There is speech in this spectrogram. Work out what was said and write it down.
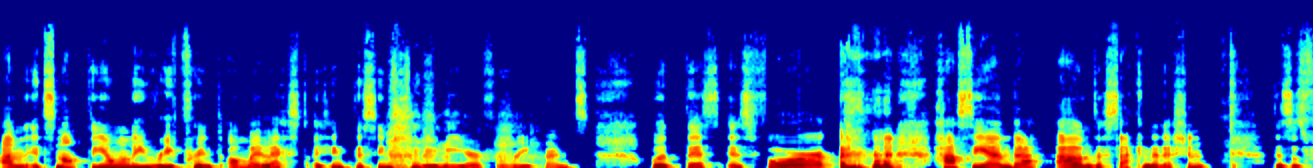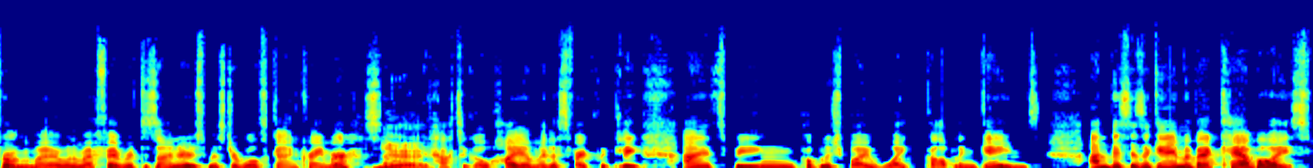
and it's not the only reprint on my list. I think this seems to be the year for reprints, but this is for Hacienda, um, the second edition. This is from my, one of my favorite designers, Mr. Wolfgang Kramer. So yeah. it had to go high on my list very quickly, and it's being published by White Goblin Games. And this is a game about cowboys.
